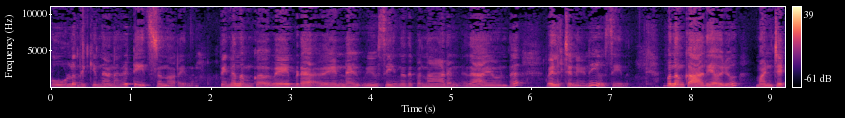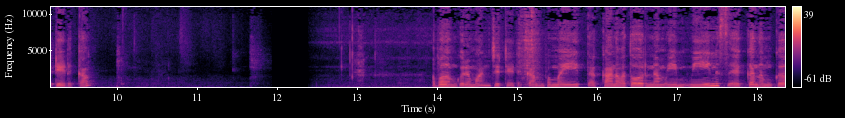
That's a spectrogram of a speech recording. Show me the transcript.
കൂടുതൽ നിൽക്കുന്നതാണ് ഒരു ടേസ്റ്റ് എന്ന് പറയുന്നത്. പിന്നെ നമുക്ക് ഇവിടെ എണ്ണ യൂസ് ചെയ്യുന്നത് ഇപ്പം നാടൻ ഇതായതുകൊണ്ട് വെളിച്ചെണ്ണയാണ് യൂസ് ചെയ്യുന്നത്. അപ്പോൾ നമുക്ക് ആദ്യം ഒരു മൺചട്ടി എടുക്കാം. അപ്പോൾ നമുക്കൊരു മൺചട്ടി എടുക്കാം. അപ്പം ഈ കണവ തോരനം ഈ മീൻസ് ഒക്കെ നമുക്ക്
